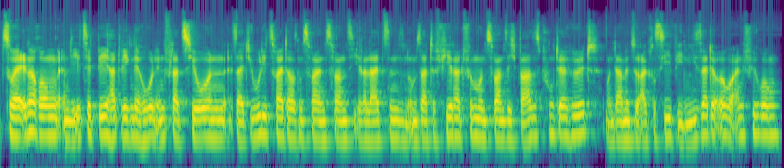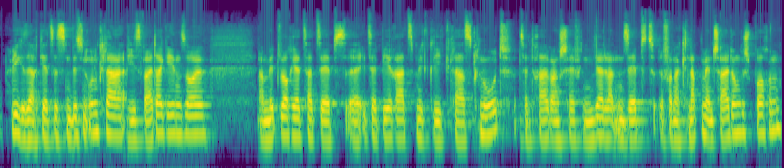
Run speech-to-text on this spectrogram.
Zur Erinnerung, die EZB hat wegen der hohen Inflation seit Juli 2022 ihre Leitzinsen um satte 425 Basispunkte erhöht und damit so aggressiv wie nie seit der Euro-Einführung. Wie gesagt, jetzt ist ein bisschen unklar, wie es weitergehen soll. Am Mittwoch jetzt hat selbst äh, EZB-Ratsmitglied Klaas Knot, Zentralbankchef in den Niederlanden, selbst von einer knappen Entscheidung gesprochen.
